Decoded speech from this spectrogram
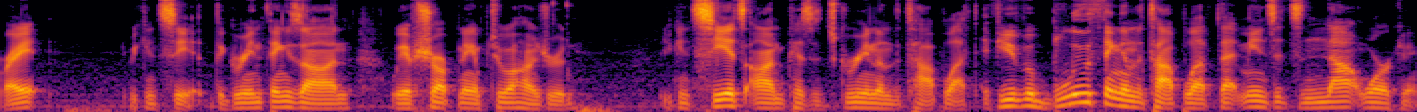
Right? We can see it. The green thing's on. We have sharpening up to 100. You can see it's on because it's green on the top left. If you have a blue thing in the top left, that means it's not working.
